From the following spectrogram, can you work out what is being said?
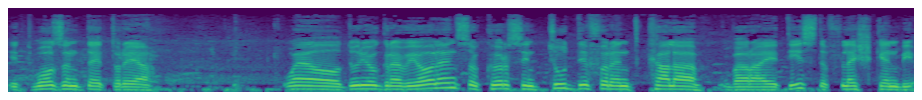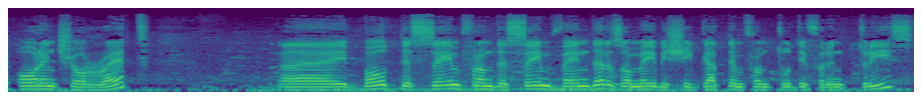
it wasn't that rare. Well, Durio graveolens occurs in two different color varieties. The flesh can be orange or red I bought the same from the same vendor, so maybe she got them from two different trees.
